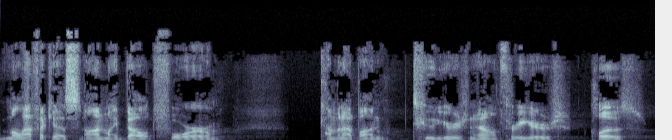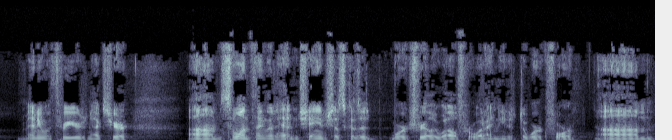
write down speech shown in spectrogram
Maleficus on my belt for coming up on two years now, three years, close. Anyway, three years next year. Um, so one thing that hadn't changed just because it works really well for what I need it to work for. Um,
